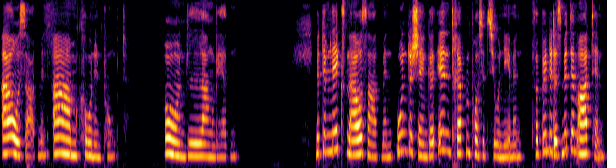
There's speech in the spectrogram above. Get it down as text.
Ausatmen, Armkronenpunkt und lang werden. Mit dem nächsten Ausatmen Unterschenkel in Treppenposition nehmen. Verbinde das mit dem Atem.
